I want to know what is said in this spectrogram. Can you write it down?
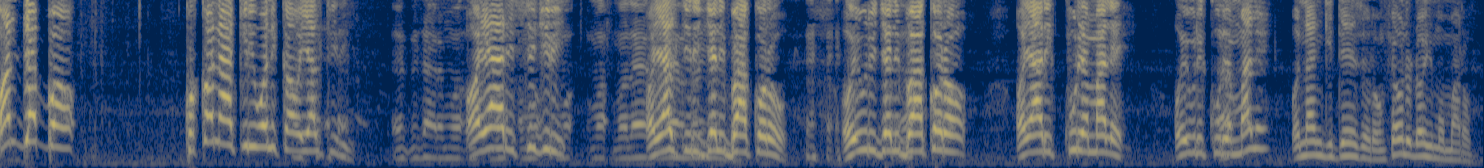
on debbo ko konakiri woni ka o yaltiri O yaari sigiri. o yaltiri jeli bakoro o iwri jeli bakoro o yaari kure male. O iwri kure male o nangi désert on fewndo ɗo himo marokko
